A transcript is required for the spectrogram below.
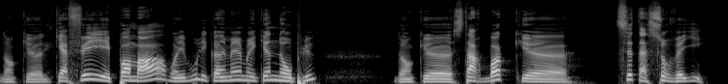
Donc, euh, le café n'est pas mort, voyez-vous, l'économie américaine non plus. Donc, euh, Starbucks, titre à surveiller.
